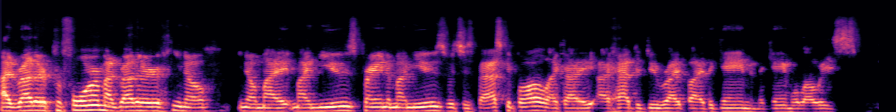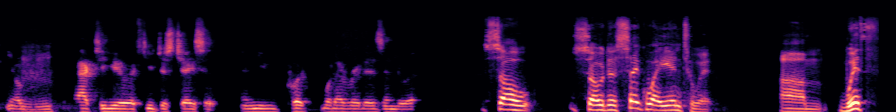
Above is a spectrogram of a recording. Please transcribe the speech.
I'd rather perform. I'd rather you know you know my my muse praying to my muse, which is basketball. Like I I had to do right by the game, and the game will always you know Mhm. back to you if you just chase it and you put whatever it is into it. so so to segue into it um with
